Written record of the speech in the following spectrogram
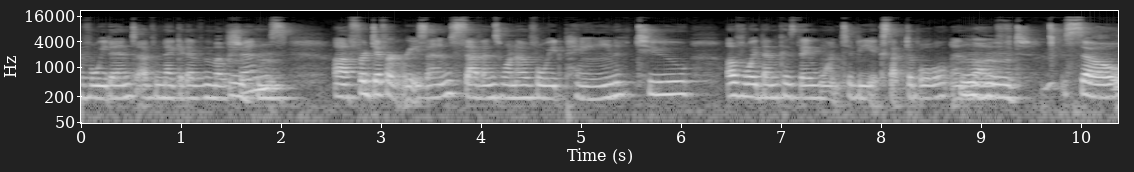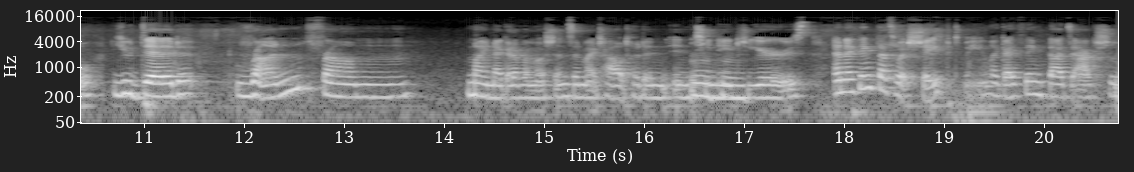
avoidant of negative emotions Mm-hmm. uh, for different reasons sevens want to avoid pain two avoid them because they want to be acceptable and Mm-hmm. loved so you did run from my negative emotions in my childhood and in teenage years. And I think that's what shaped me. Like, I think that's actually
